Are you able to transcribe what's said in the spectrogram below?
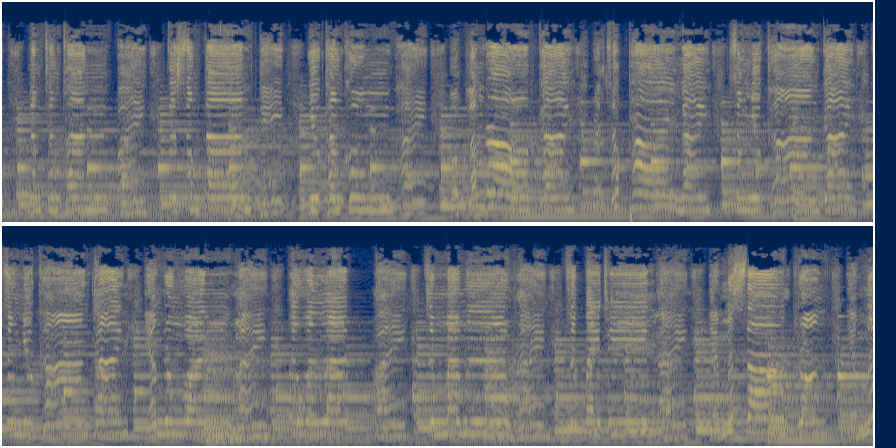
ตนำทั้งท่านไปจะทรงตามติดอยู่ข้างคุ้มภัยอบล้อมรอบกา ยประทับภายในทรงอยู่ข้างกายทรงอยู่ข้างกายยามรุ่งวันใหม่ตะวันลับไป จะมาเมื่อไร จะไปที่ไหนอย่ามาเศร้าตรมมา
